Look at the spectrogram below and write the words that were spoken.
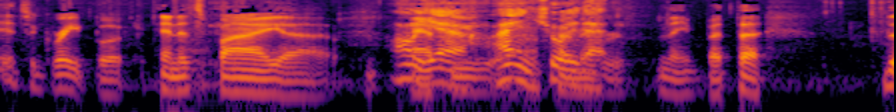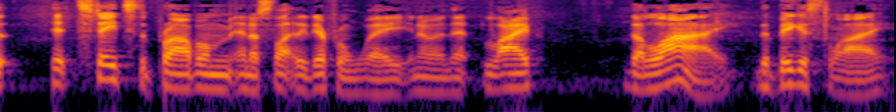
It's a great book, and it's by. Uh, Oh, Matthew, yeah. I uh, enjoy can't that. Name, but uh, the, it states the problem in a slightly different way. You know, in that life, the lie, the biggest lie,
